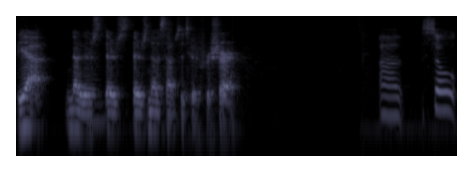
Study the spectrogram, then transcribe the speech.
yeah. No, there's there's there's no substitute for sure. Uh, so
